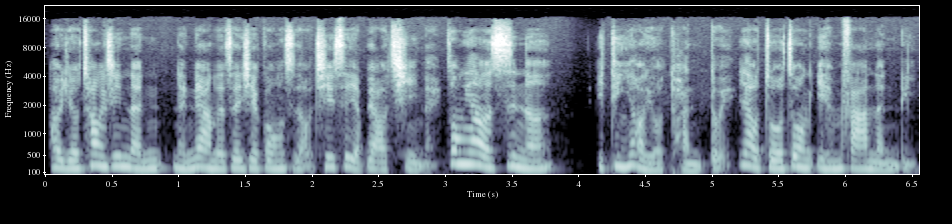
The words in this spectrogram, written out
哦有创新能能量的这些公司哦，其实也不要气馁。重要的是呢，一定要有团队，要着重研发能力。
